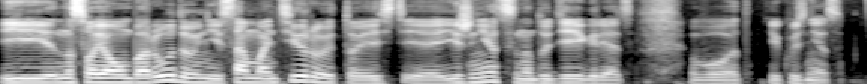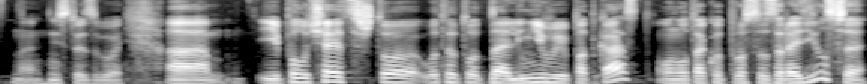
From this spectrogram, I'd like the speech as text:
и на своем оборудовании, и сам монтирую, то есть э, и жнец, и на дуде, и грец. Вот. И кузнец. Да, не стоит забывать. А, и получается, что вот этот вот, да, ленивый подкаст, он вот так вот просто зародился,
